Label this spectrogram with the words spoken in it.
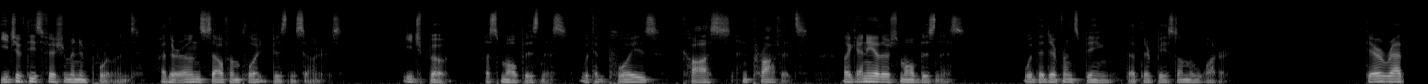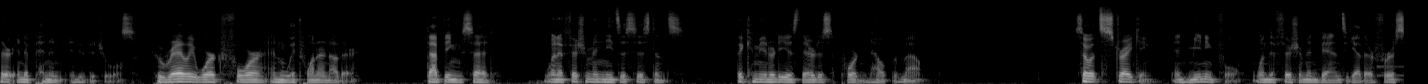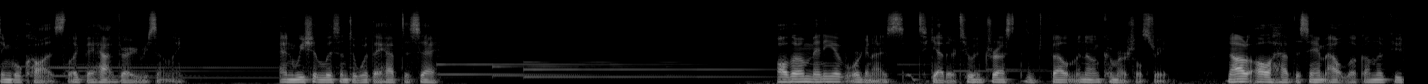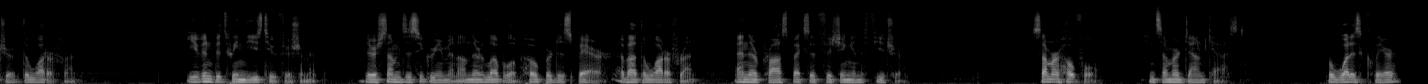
Each of these fishermen in Portland are their own self employed business owners. Each boat, a small business, with employees, costs, and profits, like any other small business, with the difference being that they're based on the water. They are rather independent individuals who rarely work for and with one another. That being said, when a fisherman needs assistance, the community is there to support and help them out. So it's striking and meaningful when the fishermen band together for a single cause like they have very recently. And we should listen to what they have to say. Although many have organized together to address the development on Commercial Street, not all have the same outlook on the future of the waterfront. Even between these two fishermen, there is some disagreement on their level of hope or despair about the waterfront and their prospects of fishing in the future. Some are hopeful, and some are downcast. But what is clear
